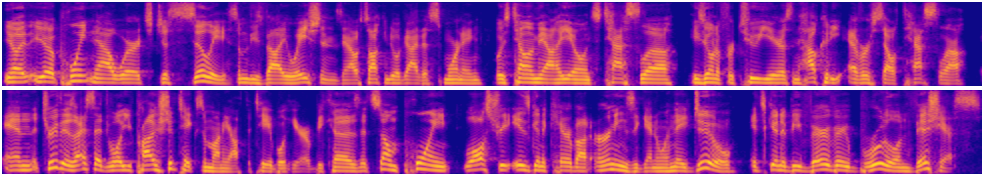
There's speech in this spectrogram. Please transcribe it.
you know, you're at a point now where it's just silly, some of these valuations. And I was talking to a guy this morning who was telling me how he owns Tesla. He's owned it for two years. And how could he ever sell Tesla? And the truth is, I said, well, you probably should take some money off the table here because at some point, Wall Street is going to care about earnings again. And when they do, it's going to be very, very brutal and vicious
